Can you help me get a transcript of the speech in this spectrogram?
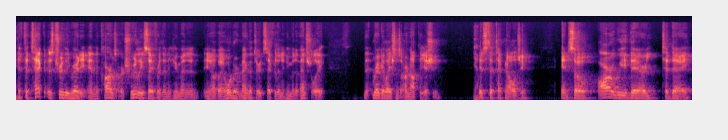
If the tech is truly ready and the cars are truly safer than a human, and you know by order of magnitude safer than a human, eventually, regulations are not the issue. Yeah. It's the technology. And so, are we there today?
